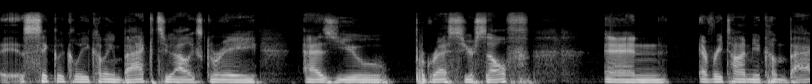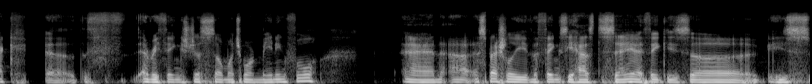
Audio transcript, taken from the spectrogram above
cyclically coming back to Alex Grey as you progress yourself and every time you come back, uh, th- everything's just so much more meaningful. And uh, especially the things he has to say, I think he's uh, he's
